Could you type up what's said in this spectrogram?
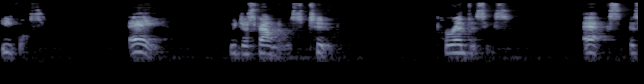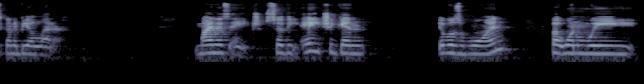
Equals. A, we just found it was 2. Parentheses. X is going to be a letter. Minus H. So the H, again, it was 1, but when we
